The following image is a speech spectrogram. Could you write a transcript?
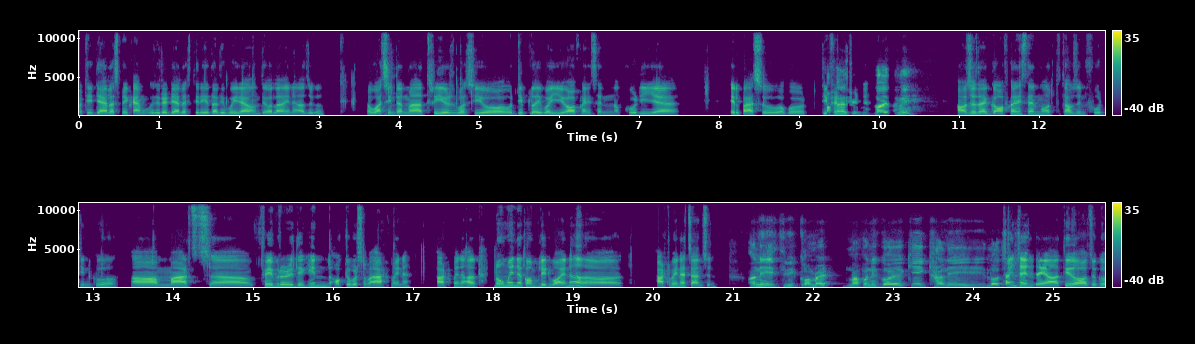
त्यो ड्यालसमै काम खोजेर ड्यालसतिर यताति भइरहेको हुन्थ्यो होला होइन हजुरको वासिङटनमा थ्री इयर्स बसियो डिप्लोय भइयो अफगानिस्तान कोरिया एलपासो अब डिफ्रेन्ट डिफ्रेन्ट हजुर दाइ अफगानिस्तान म टु थाउजन्ड फोर्टिनको मार्च फेब्रुअरीदेखि अक्टोबरसम्म आठ महिना आठ महिना नौ महिना कम्प्लिट भएन आठ महिना चाहन्छु। अनि तिमी कम्ब्याटमा पनि गयो कि खालि छैन छैन त्यो हजुरको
